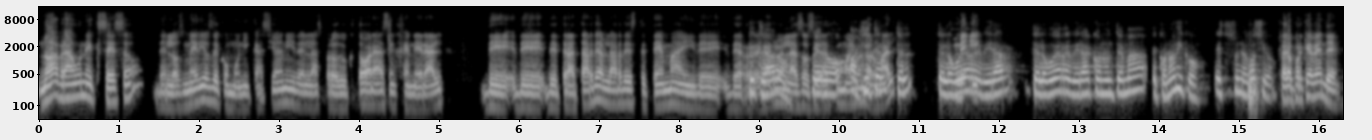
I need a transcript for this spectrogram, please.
No habrá un exceso de los medios de comunicación y de las productoras en general de, de- de tratar de hablar de este tema y de, de Sí, regarlo claro, en la sociedad pero como algo aquí te, normal. te- te lo voy a revirar, te lo voy a revirar con un tema económico. Esto es un negocio, ¿Pero por qué vende?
